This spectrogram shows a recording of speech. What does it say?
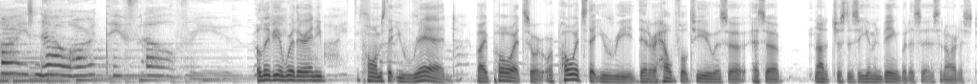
eyes and how hard they fell for you. Olivia, were there any poems that you read by poets or, or poets that you read that are helpful to you as a as a not just as a human being but as, a, as an artist?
